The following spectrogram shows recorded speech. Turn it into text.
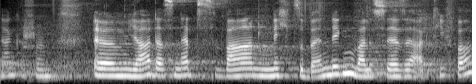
Dankeschön. Ähm, ja, das Netz war nicht zu bändigen, weil es sehr, sehr aktiv war.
